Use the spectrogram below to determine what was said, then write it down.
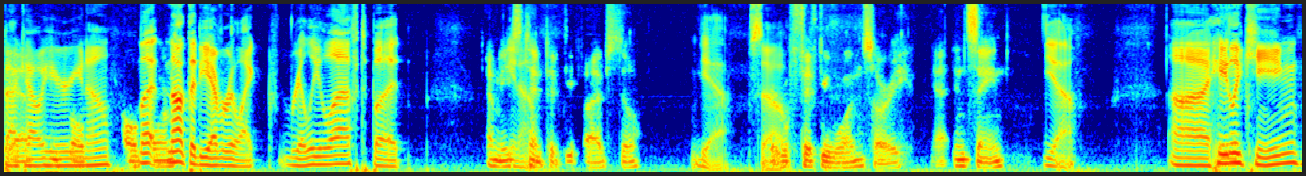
back Yeah, out here. You know, Paul not, that he ever like really left, but I mean, he's You know. 1055 still. yeah. Or So 51. Sorry. Yeah, insane. yeah, uh, Hailey King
